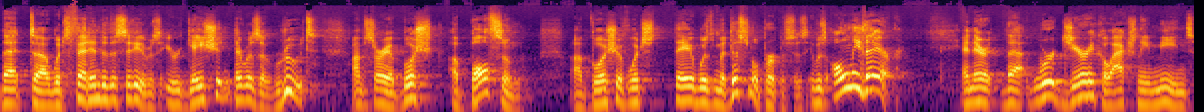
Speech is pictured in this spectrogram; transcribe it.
that uh, would fed into the city. There was irrigation. There was a root, I'm sorry, a bush, a balsam uh, bush of which there was medicinal purposes. It was only there. And there, that word Jericho actually means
